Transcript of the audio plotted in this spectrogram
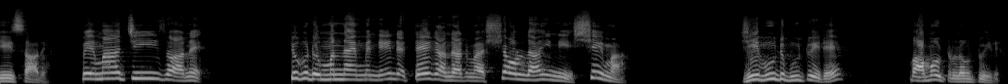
ရေးစားတယ်ပင်မကြီးစွာနဲ့တုကတုမနိုင်မနှင်းတဲ့တဲကန်ဒါတမှာရှောက်လိုင်းနေရှေ့မှာရေဘူးတဘူးတွေ့တယ် ပါမုတ်တစ်လုံးတွေ့တယ်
